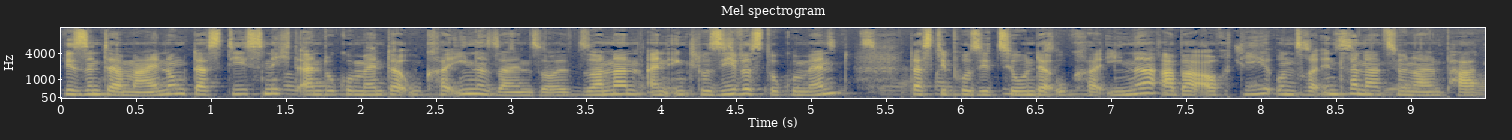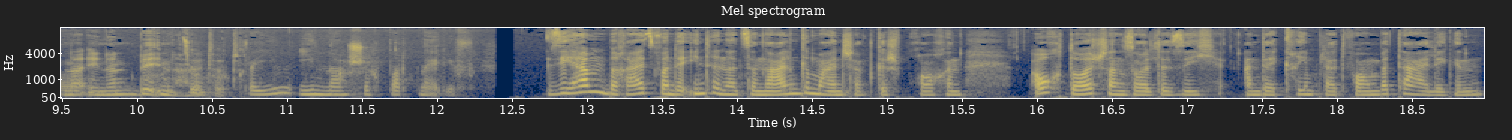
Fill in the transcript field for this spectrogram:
Wir sind der Meinung, dass dies nicht ein Dokument der Ukraine sein soll, sondern ein inklusives Dokument, das die Position der Ukraine, aber auch die unserer internationalen Partnerinnen beinhaltet. Sie haben bereits von der internationalen Gemeinschaft gesprochen. Auch Deutschland sollte sich an der Krim-Plattform beteiligen.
